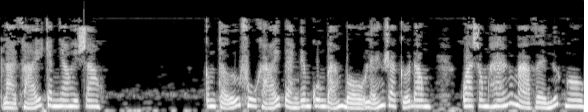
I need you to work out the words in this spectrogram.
lại phải tranh nhau hay sao? Công tử Phu Khải bèn đem quân bản bộ lẻn ra cửa đông, qua sông Hán mà về nước ngô.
